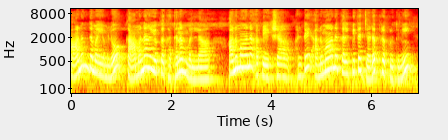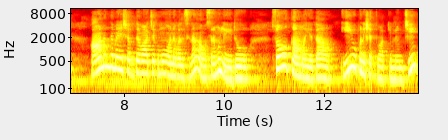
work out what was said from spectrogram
ఆనందమయంలో కామన యొక్క కథనం వల్ల అనుమాన అపేక్ష అంటే అనుమాన కల్పిత జడ ప్రకృతిని ఆనందమయ శబ్దవాచకము అనవలసిన అవసరము లేదు. సో కామయత ఈ ఉపనిషత్ వాక్యం నుంచి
